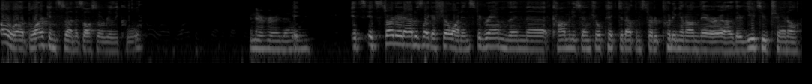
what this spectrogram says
Oh, uh, Blark and Son is also really cool. I never heard that It- one. It's it started out as like a show on Instagram, then uh, Comedy Central picked it up and started putting it on their uh, their YouTube channel.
